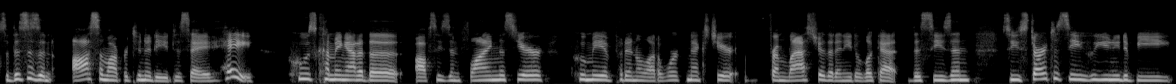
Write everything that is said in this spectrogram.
So this is an awesome opportunity to say, "Hey, who's coming out of the offseason flying this year, who may have put in a lot of work next year from last year that I need to look at this season. So you start to see who you need to be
